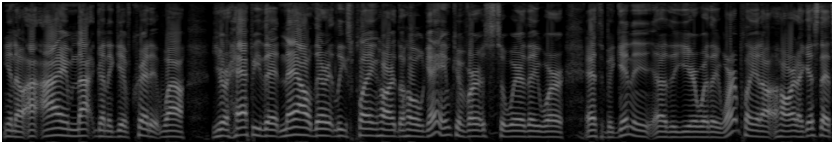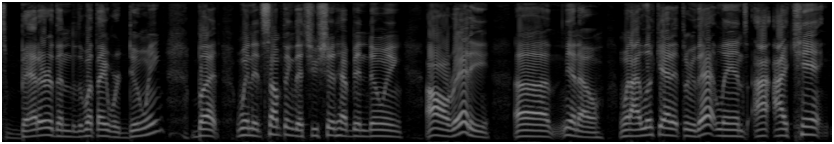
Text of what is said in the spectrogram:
you know, I, I'm not going to give credit. While you're happy that now they're at least playing hard the whole game, converts to where they were at the beginning of the year where they weren't playing hard. I guess that's better than what they were doing. But when it's something that you should have been doing already, uh, you know, when I look at it through that lens, I, I can't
